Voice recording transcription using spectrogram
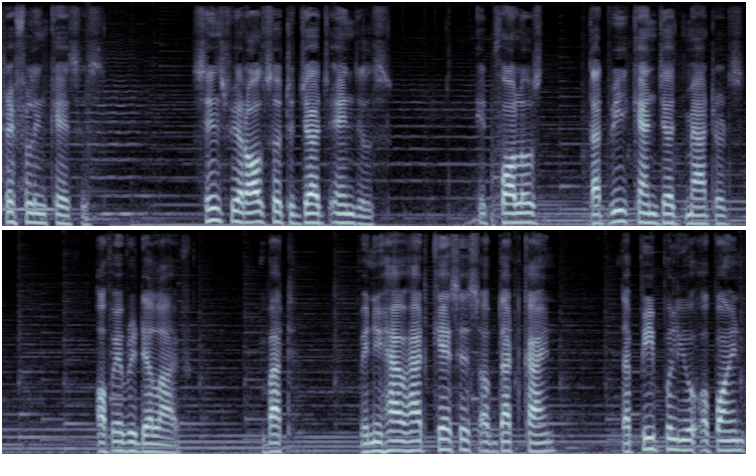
trifling cases? Since we are also to judge angels, it follows that we can judge matters of everyday life. But when you have had cases of that kind, the people you appoint,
